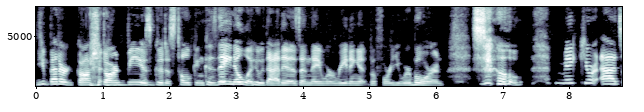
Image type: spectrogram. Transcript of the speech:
you better gosh darn be as good as Tolkien because they know what, who that is and they were reading it before you were born. So make your ads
